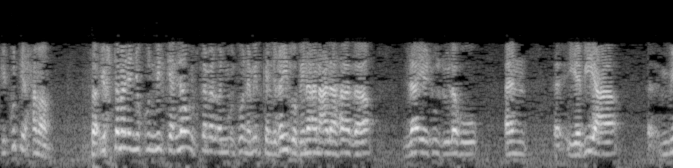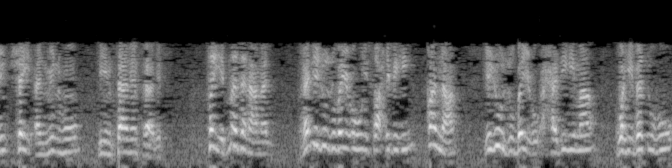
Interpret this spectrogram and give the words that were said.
في كل الحمام. فيحتمل أن يكون ملكا له يحتمل أن يكون ملكا لغيره. وبناء على هذا لا يجوز له أن يبيع شيئا منه لإنسان ثالث. طيب ماذا نعمل؟ هل يجوز بيعه لصاحبه؟ قال نعم. يجوز بيع أحدهما وهبته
